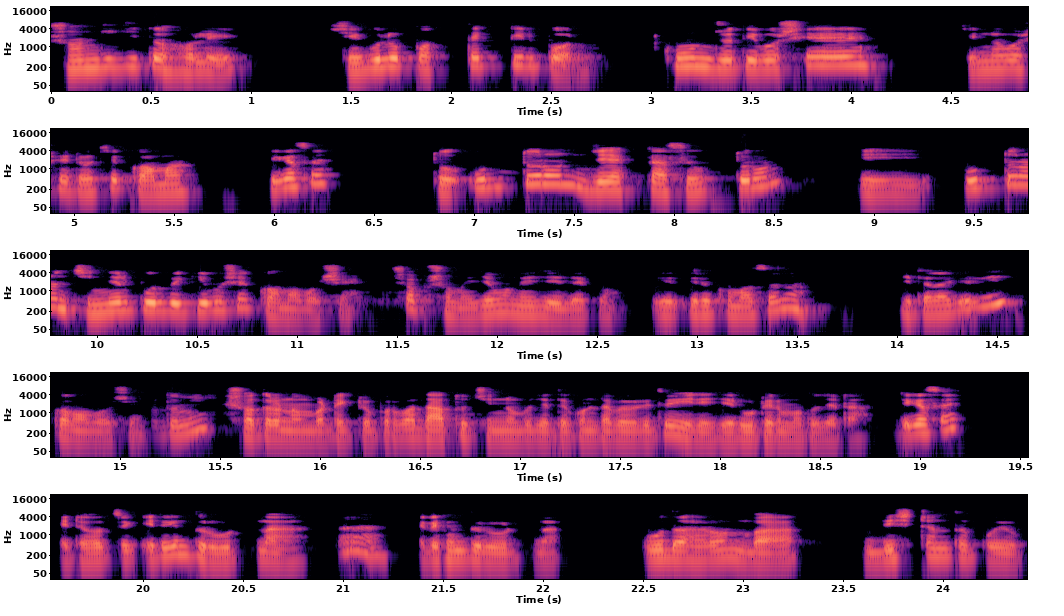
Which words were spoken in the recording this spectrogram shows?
সংযোজিত হলে, সেগুলো প্রত্যেকটির পর কোন জ্যোতি বসে? চিহ্ন বসে, এটা হচ্ছে কমা। ঠিক আছে? তো উত্তরণ যে একটা আছে, উত্তরণ, এই উত্তরণ চিহ্নের পূর্বে কি বসে? কমা বসে। সব সময়, যেমন এই যে দেখো এরকম আছে না? এটার আগে কি? কমা বসে। তুমি সতেরো নম্বরটা একটু পড়বা, ধাতু চিহ্ন বোঝাতে কোনটা ব্যবহৃত? এই যে রুটের মতো যেটা, ঠিক আছে? এটা হচ্ছে, এটা কিন্তু রুট না হ্যাঁ? এটা কিন্তু রুট না। উদাহরণ বা দৃষ্টান্ত প্রয়োগ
